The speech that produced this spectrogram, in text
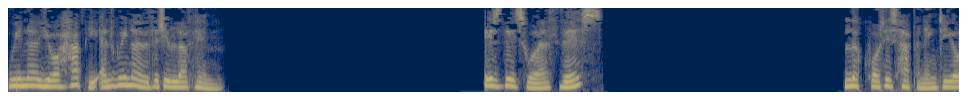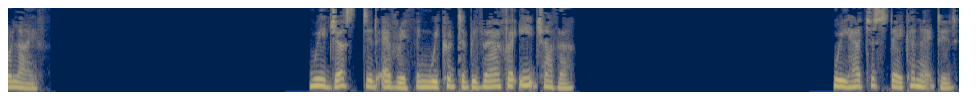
we know you're happy and we know that you love him. Is this worth this? Look what is happening to your life. We just did everything we could to be there for each other. We had to stay connected.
